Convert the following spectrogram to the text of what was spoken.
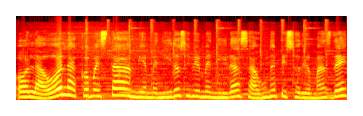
Hola, hola, ¿cómo están? Bienvenidos y bienvenidas a un episodio más de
